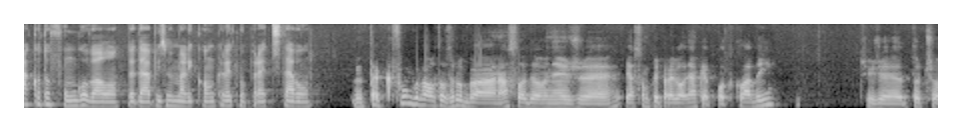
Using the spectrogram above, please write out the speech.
ako to fungovalo, teda aby sme mali konkrétnu predstavu. No, tak fungovalo to zhruba následovne, že ja som pripravil nejaké podklady Čiže to, čo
